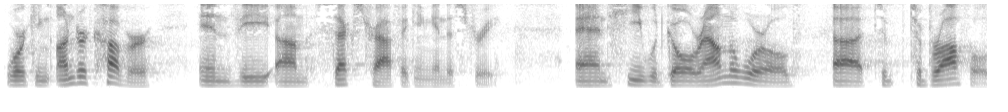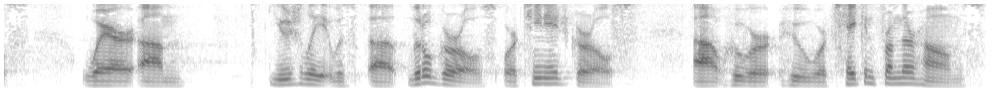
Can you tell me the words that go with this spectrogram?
working undercover in the um, sex trafficking industry. And he would go around the world uh, to, to brothels where um, usually it was uh, little girls or teenage girls uh, who, were, who were taken from their homes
